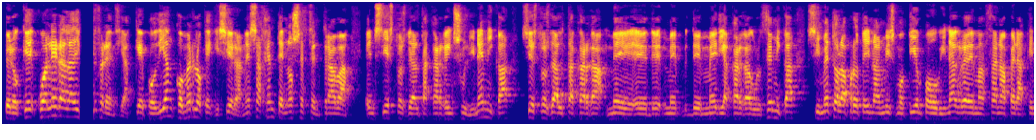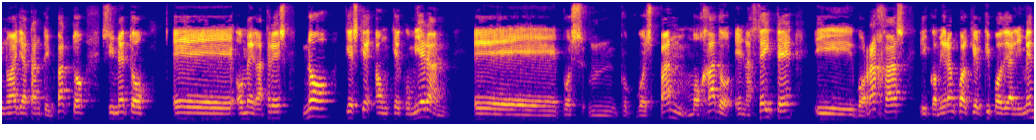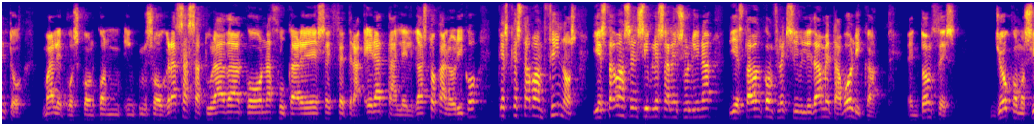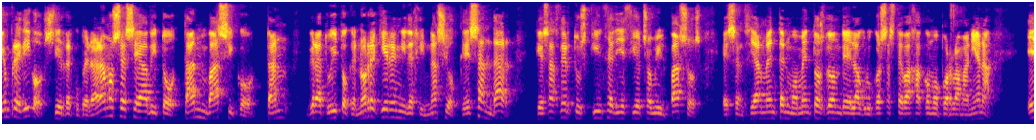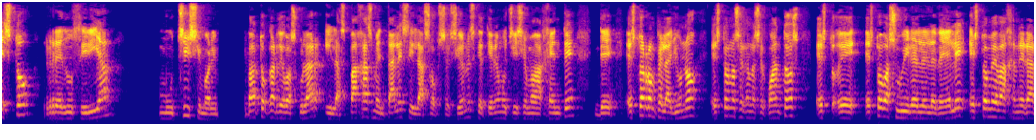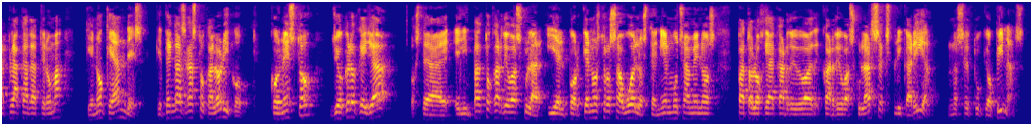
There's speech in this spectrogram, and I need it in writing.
Pero ¿qué, ¿cuál era la diferencia? Que podían comer lo que quisieran. Esa gente no se centraba en si esto es de alta carga insulinémica, si esto es de alta carga eh, de, media carga glucémica, si meto la proteína al mismo tiempo o vinagre de manzana para que no haya tanto impacto, si meto eh, omega 3. No, que es que aunque comieran eh, pues, mm, pues pan mojado en aceite y borrajas y comieran cualquier tipo de alimento, ¿vale? Pues con, con incluso grasa saturada, con azúcares, etcétera. Era tal el gasto calórico que es que estaban finos y estaban sensibles a la insulina y estaban con flexibilidad metabólica. Entonces, yo, como siempre digo, si recuperáramos ese hábito tan básico, tan gratuito, que no requiere ni de gimnasio, que es andar, que es hacer tus 15, 18 mil pasos, esencialmente en momentos donde la glucosa esté baja como por la mañana, esto reduciría muchísimo el impacto cardiovascular y las pajas mentales y las obsesiones que tiene muchísima gente de esto rompe el ayuno, esto no sé qué, no sé cuántos, esto, eh, esto va a subir el LDL, esto me va a generar placa de ateroma, que no, que andes, que tengas gasto calórico. Con esto yo creo que ya o sea, el impacto cardiovascular y el por qué nuestros abuelos tenían mucha menos patología cardiovascular se explicaría. No sé tú qué opinas.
